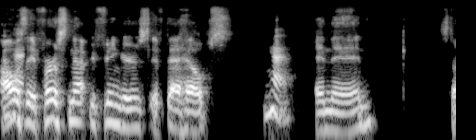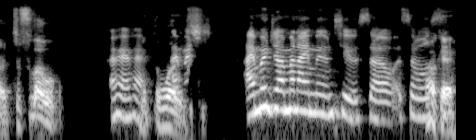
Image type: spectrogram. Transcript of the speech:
I would say first snap your fingers if that helps. Okay. And then start to flow. Okay. Okay. With the words. I'm a, I'm a Gemini moon too, so so we'll okay.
